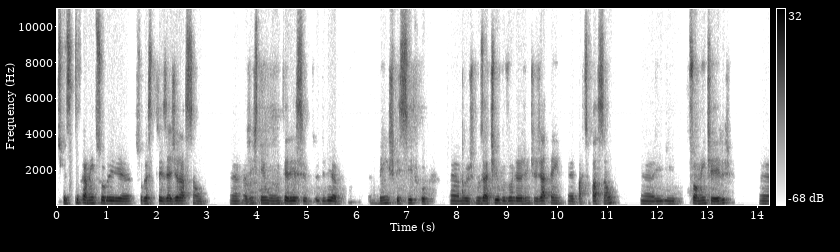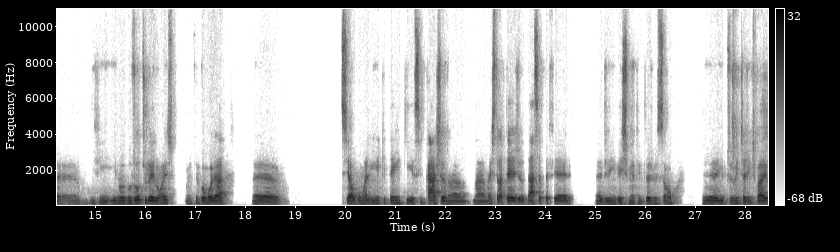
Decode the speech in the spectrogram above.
especificamente sobre, sobre essa 3E geração, é, a gente tem um interesse, eu diria, bem específico é, nos, nos, ativos onde a gente já tem é, participação é, e, e, somente eles. enfim, e no, nos outros leilões, vamos olhar se alguma linha que tem que se encaixa na, na, na estratégia da CPFL né, de investimento em transmissão e, possivelmente a gente vai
